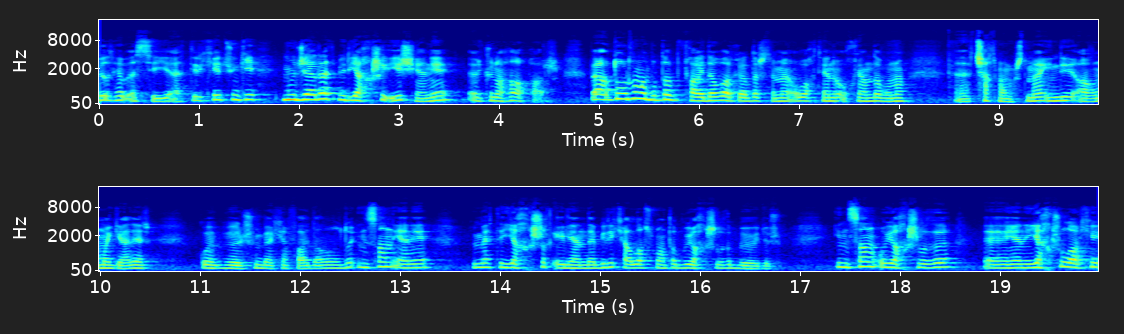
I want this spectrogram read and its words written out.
yuzhib əs-seyyiət. Deyir ki, çünki mücərrəd bir yaxşı iş, yəni e, günahı aparır. Və doğrudan da burada fayda var qardaşlar. Mən o vaxt yəni oxuyanda bunu e, çatmamışdım. Mən indi ağlıma gəlir. Qoy bölüşüm bəlkə faydalı oldu. İnsan yəni ümumiyyətlə yaxşılıq eləyəndə bilir ki, Allah Subhanahu bu yaxşılığı böyüdür. İnsan o yaxşılığı, e, yəni yaxşı olar ki,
